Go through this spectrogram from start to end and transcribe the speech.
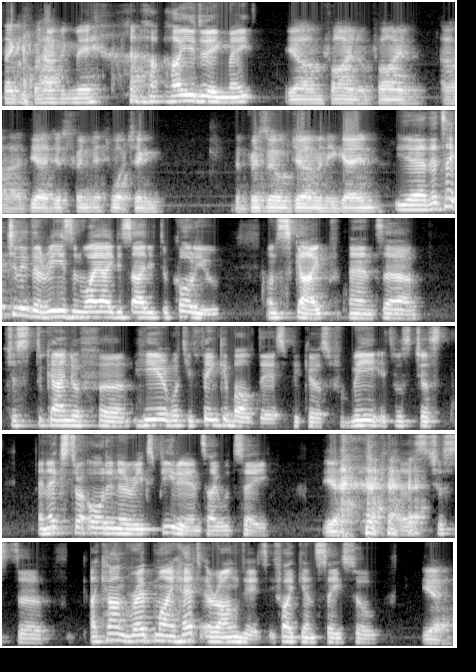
Thank you for having me. How are you doing, mate? Yeah, I'm fine. I'm fine. Uh, yeah, just finished watching the Brazil Germany game. Yeah, that's actually the reason why I decided to call you on Skype and uh, just to kind of uh, hear what you think about this because for me it was just an extraordinary experience, I would say. Yeah, it's just uh, I can't wrap my head around it, if I can say so. Yeah,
